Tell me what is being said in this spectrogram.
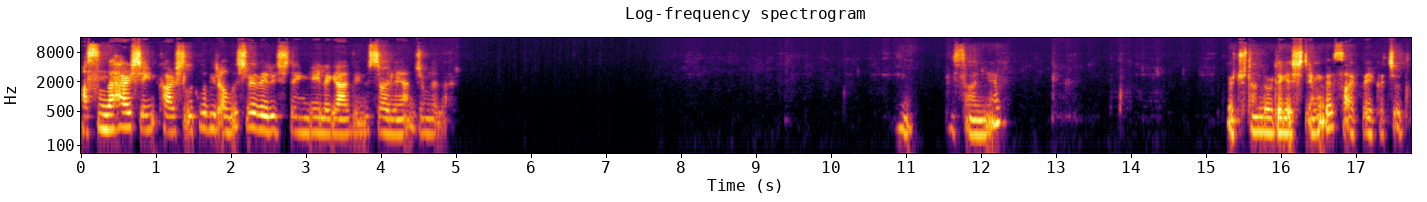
aslında her şeyin karşılıklı bir alış ve veriş dengeyle geldiğini söyleyen cümleler. Bir saniye. Üçten dörde geçtiğimde sayfayı kaçırdım.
